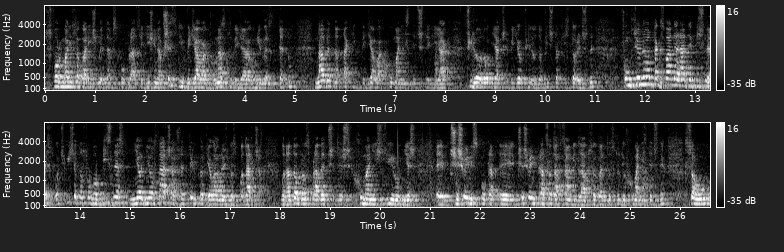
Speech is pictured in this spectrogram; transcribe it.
sformalizowaliśmy tę współpracę dzisiaj na wszystkich wydziałach, 12 wydziałach uniwersytetów, nawet na takich wydziałach humanistycznych jak filologia czy Wydział Filozoficzno-Historyczny. Funkcjonują tak zwane rady biznesu. Oczywiście to słowo biznes nie, nie oznacza, że tylko działalność gospodarcza, bo na dobrą sprawę przecież humaniści również e, przyszłymi, e, przyszłymi pracodawcami dla absolwentów studiów humanistycznych są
